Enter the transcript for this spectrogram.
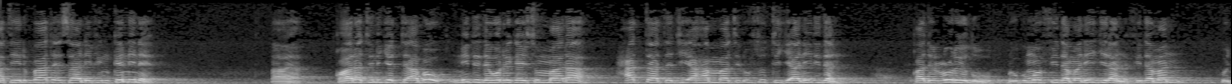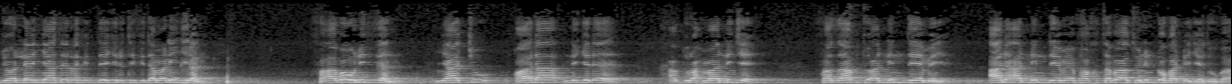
أتهربات إساني فين كنين؟ آية. قالت نجدت أبو ندد ورك يسمى لا حتى تجيء همات الأفتو تجاني ددا قد عرضوا رقم في دمني جران في دمن وجولين نيات في الدجرة في دمني جران فأبوا نددا نياتشو قال نجد عبد الرحمن نجي فذهبت أن ندمي ana annin deeme faktaba'atu nin dhokadhe jee duuba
